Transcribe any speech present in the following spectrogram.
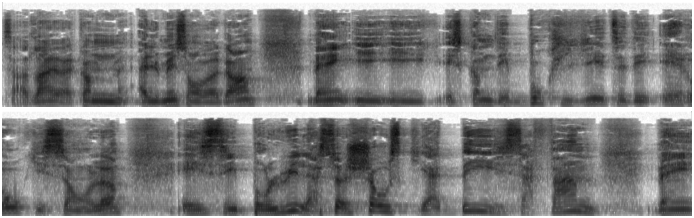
ça a l'air comme allumer son regard, ben, il, c'est comme des boucliers, tu des héros qui sont là, et c'est pour lui la seule chose qui habille sa femme, ben,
